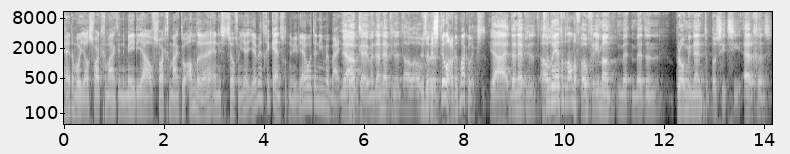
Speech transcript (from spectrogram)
hè, dan word je al zwart gemaakt in de media of zwart gemaakt door anderen. En is het zo van, jij bent gecanceld nu, jij hoort er niet meer bij. Ja, oké, maar dan heb je het al over. Dus dat is stilhouden het makkelijkst. Ja, dan heb je het al bedoel je het op een ander vlak? over iemand met, met een prominente positie ergens.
